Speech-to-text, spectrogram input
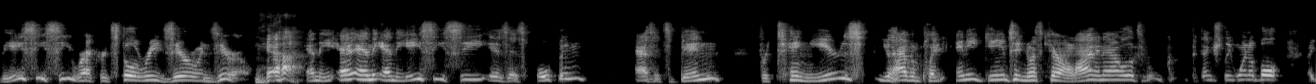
the ACC record still reads zero and zero. Yeah. And the and the and the ACC is as open as it's been for 10 years. You haven't played any games in North Carolina now. It looks potentially winnable. Uh,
